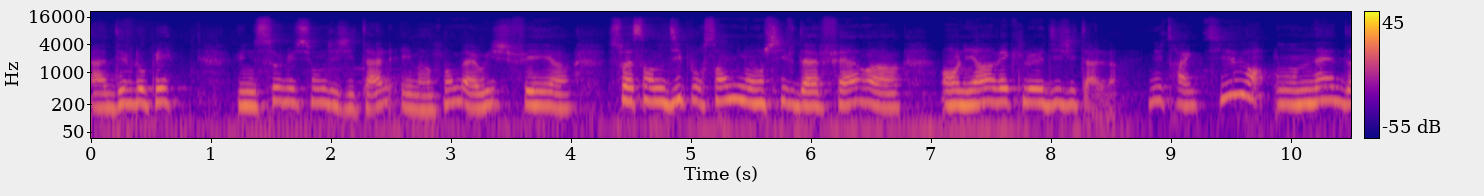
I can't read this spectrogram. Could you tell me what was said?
à, développer une solution digitale. Et maintenant, bah oui, je fais 70% de mon chiffre d'affaires en lien avec le digital. Nutractive, on aide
